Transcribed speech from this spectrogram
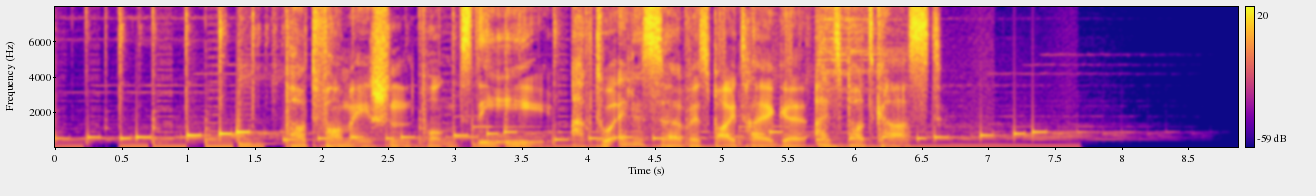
Podformation.de Aktuelle Servicebeiträge als Podcast.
